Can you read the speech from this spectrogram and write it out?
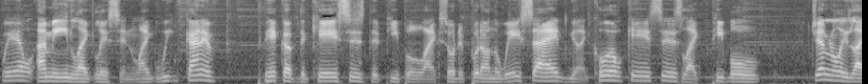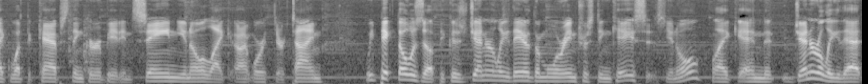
Well, I mean, like, listen, like, we kind of pick up the cases that people, like, sort of put on the wayside, like coil cases, like, people generally like what the caps think are a bit insane, you know, like, aren't worth their time. We pick those up because generally they're the more interesting cases, you know? Like, and generally that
